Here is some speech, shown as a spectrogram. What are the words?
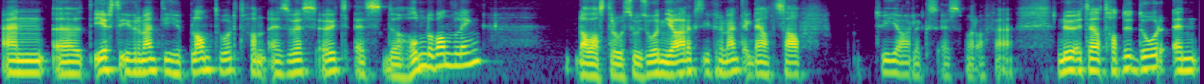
En eh, het eerste evenement die gepland wordt van SOS uit is de hondenwandeling. Dat was trouwens sowieso een jaarlijks evenement. Ik denk dat het zelf tweejaarlijks is, maar enfin. Nu, het, het gaat nu door in,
